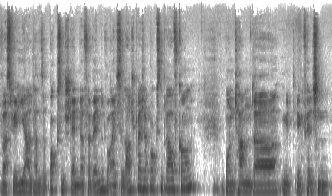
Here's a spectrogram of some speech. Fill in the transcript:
was wir hier halt hatten, so Boxenständer verwendet, wo eigentlich so Lautsprecherboxen draufkommen und haben da mit irgendwelchen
